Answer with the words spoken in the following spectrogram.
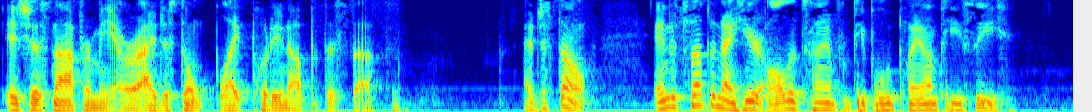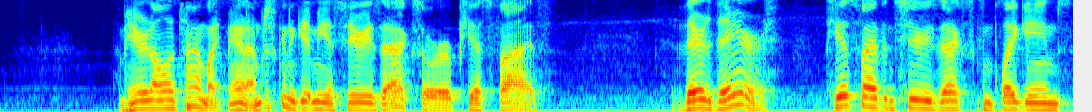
it's just not for me, or I just don't like putting up with this stuff. I just don't. And it's something I hear all the time from people who play on PC. I'm hearing all the time, like, man, I'm just going to get me a Series X or a PS5. They're there. PS5 and Series X can play games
